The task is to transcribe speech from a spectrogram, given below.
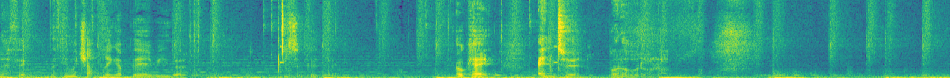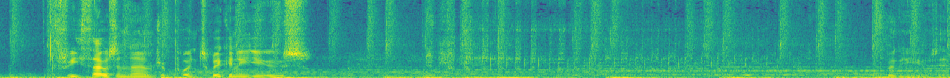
Nothing. Nothing much happening up there either. That's a good thing. Okay, end turn. 3,900 points. We're going to use. We're going to use it.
